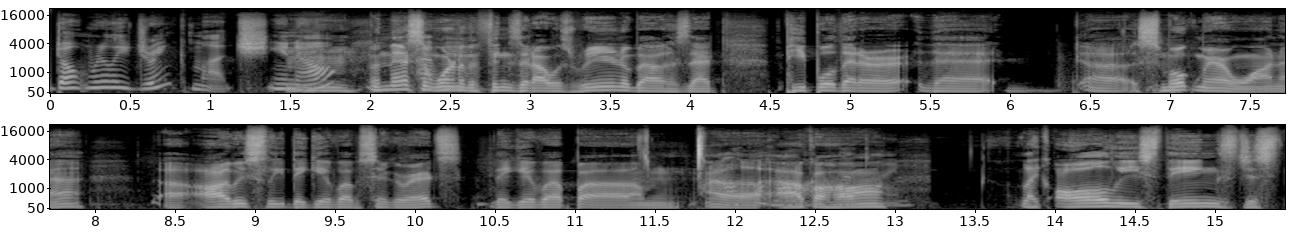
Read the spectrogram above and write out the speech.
don't really drink much. You know. Mhm. And that's I one of the things that I was reading about is that people that are that uh, smoke marijuana. Uh, obviously, they give up cigarettes. They give up um, uh, all alcohol. Like all these things just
